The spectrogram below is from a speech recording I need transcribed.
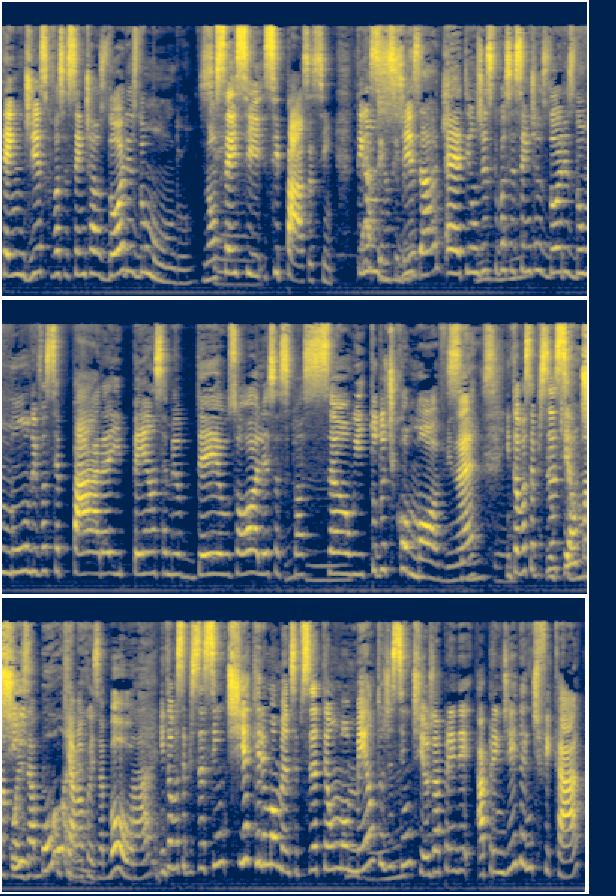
Tem dias que você sente as dores do mundo. Não Sim. sei se, se passa assim. Tem É uns dias. sensibilidade. É, tem uns dias que você sente as dores do mundo e você para e pensa, meu Deus, olha essa situação e tudo te comove, né? Sim, sim. Então você precisa O que é uma sentir- coisa boa. o que é uma né? coisa boa. Claro. Então você precisa sentir aquele momento, você precisa ter um momento Uhum. de sentir. Eu já aprendi, aprendi a identificar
